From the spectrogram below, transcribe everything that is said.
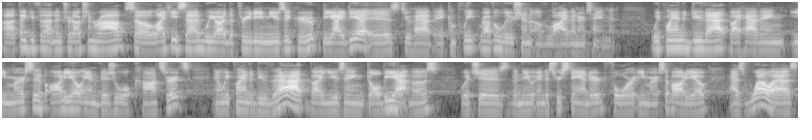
Uh, thank you for that introduction, Rob. So, like he said, we are the 3D Music Group. The idea is to have a complete revolution of live entertainment. We plan to do that by having immersive audio and visual concerts, and we plan to do that by using Dolby Atmos, which is the new industry standard for immersive audio, as well as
